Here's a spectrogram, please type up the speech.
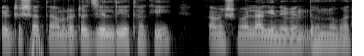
এটার সাথে আমরা একটা জেল দিয়ে থাকি, কামের সময় লাগিয়ে নেবেন। ধন্যবাদ।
